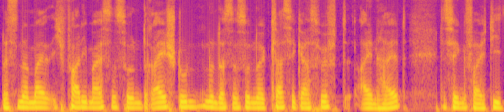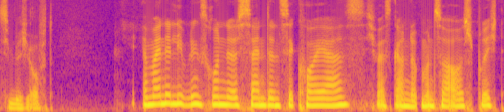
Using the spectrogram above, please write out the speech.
Das sind dann, ich fahre die meistens so in drei Stunden und das ist so eine Klassiker-Swift-Einheit. Deswegen fahre ich die ziemlich oft. Ja, meine Lieblingsrunde ist Sand and Sequoias. Ich weiß gar nicht, ob man so ausspricht.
